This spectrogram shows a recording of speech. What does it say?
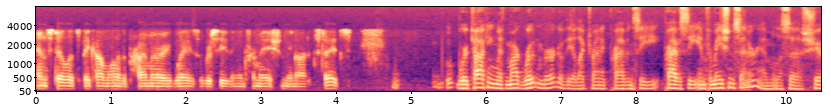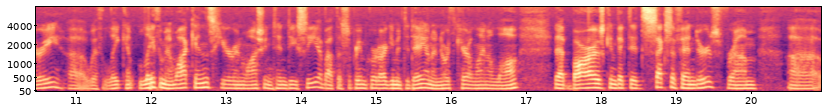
And still, it's become one of the primary ways of receiving information in the United States. We're talking with Marc Rotenberg of the Electronic Privacy, Privacy Information Center and Melissa Sherry uh, with Latham and Watkins here in Washington, D.C., about the Supreme Court argument today on a North Carolina law that bars convicted sex offenders from uh,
